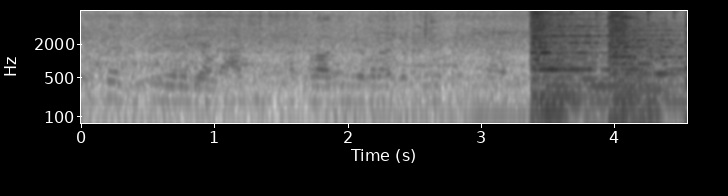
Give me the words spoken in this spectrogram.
ಬಿಸ್ತಾ ಬಿಸ್ತಾ ಏರಿಯಾಗೆ ಹೊಳ ತಿಂಗಳ ಗಟ್ಟಿ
